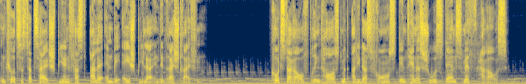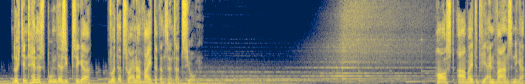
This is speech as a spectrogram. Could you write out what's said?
In kürzester Zeit spielen fast alle NBA-Spieler in den drei Streifen. Kurz darauf bringt Horst mit Adidas France den Tennisschuh Stan Smith heraus. Durch den Tennisboom der 70er wird er zu einer weiteren Sensation. Horst arbeitet wie ein Wahnsinniger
